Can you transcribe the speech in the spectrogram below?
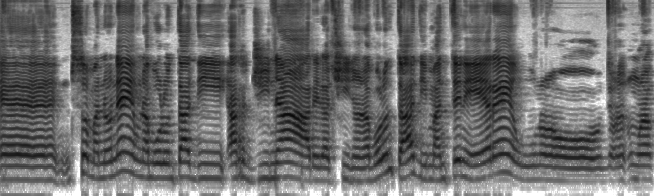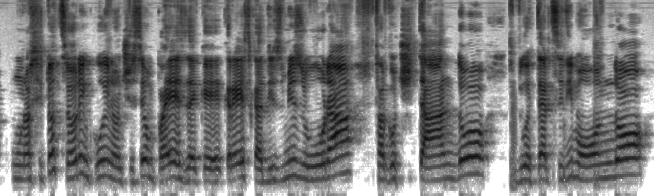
eh, insomma non è una volontà di arginare la Cina, è una volontà di mantenere uno, una, una, situazione in cui non ci sia un paese che cresca a dismisura, fagocitando due terzi di mondo,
